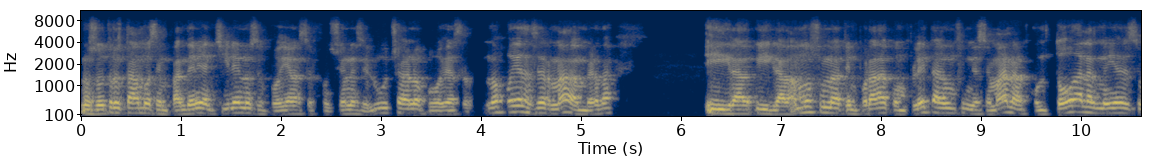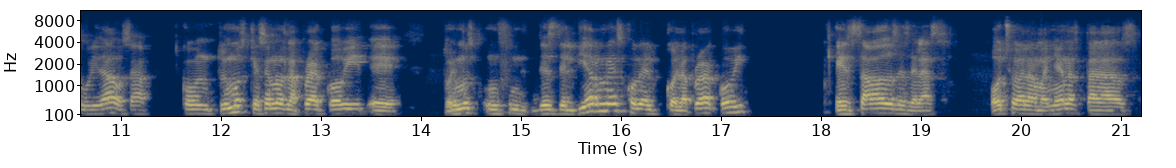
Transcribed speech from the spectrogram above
nosotros estábamos en pandemia en Chile, no se podían hacer funciones de lucha, no podías, no podías hacer nada, en verdad y, grabamos una temporada completa de un fin de semana con todas las medidas de seguridad, o sea, con, tuvimos que hacernos la prueba COVID, eh, tuvimos un desde el viernes con, el, con la prueba COVID, el sábado desde las 8 de la mañana hasta las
